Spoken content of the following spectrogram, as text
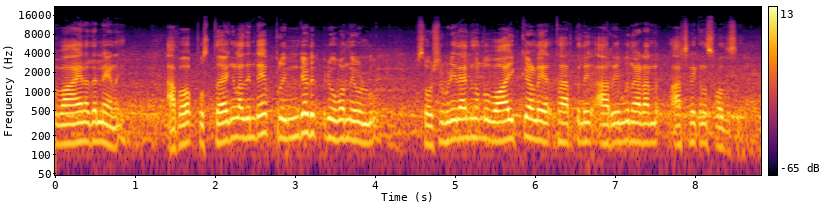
വായന തന്നെയാണ്. അപ്പോൾ പുസ്തകങ്ങൾ അതിന്റെ പ്രിന്റഡ് രൂപമേ ഉള്ളൂ. സോഷ്യൽ മീഡിയയിലായാലും നമ്മൾ വായിക്കാനുള്ള യഥാർത്ഥത്തിൽ അറിവ് നേടാൻ ആശ്രയിക്കുന്ന സ്രോതസ്സ്.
